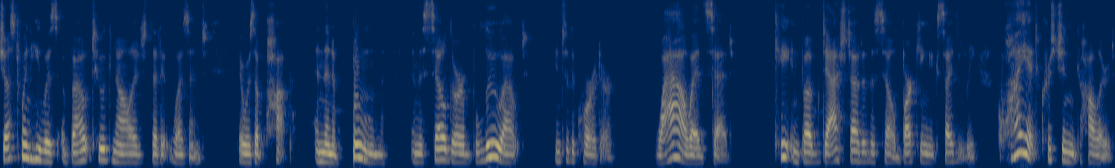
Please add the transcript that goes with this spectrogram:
Just when he was about to acknowledge that it wasn't, there was a pop and then a boom, and the cell door blew out into the corridor. Wow, Ed said. Kate and Bub dashed out of the cell, barking excitedly. Quiet, Christian hollered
